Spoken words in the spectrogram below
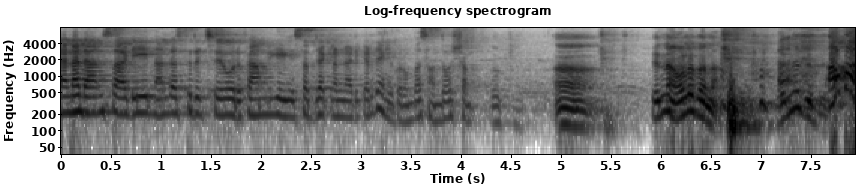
நல்லா டான்ஸ் ஆடி நல்லா சிரிச்சு ஒரு ஃபேமிலி சப்ஜெக்ட்ல நடிக்கிறது எங்களுக்கு ரொம்ப சந்தோஷம். என்ன அவ்வளவுதானா? ஆமா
